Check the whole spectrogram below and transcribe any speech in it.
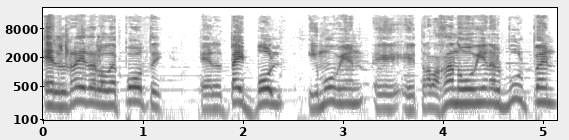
el rey de los deportes, el béisbol, y muy bien, eh, eh, trabajando muy bien el bullpen.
